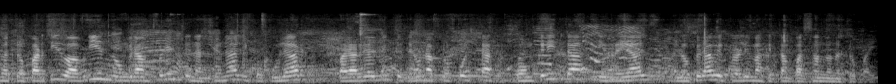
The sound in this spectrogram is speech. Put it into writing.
nuestro partido, abriendo un gran frente nacional y popular para realmente tener una propuesta concreta y real a los graves problemas que están pasando en nuestro país.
